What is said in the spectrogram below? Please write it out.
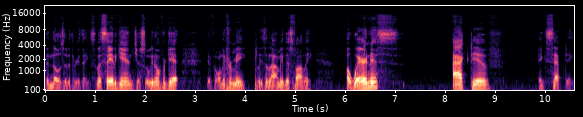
then those are the three things. Let's say it again, just so we don't forget. If only for me, please allow me this folly. Awareness active accepting.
